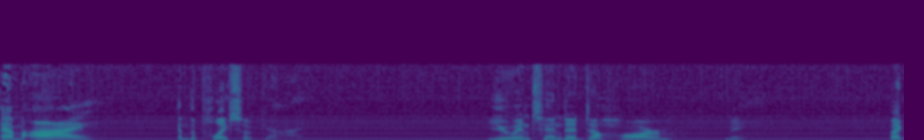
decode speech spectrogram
Am I in the place of God? You intended to harm me, but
